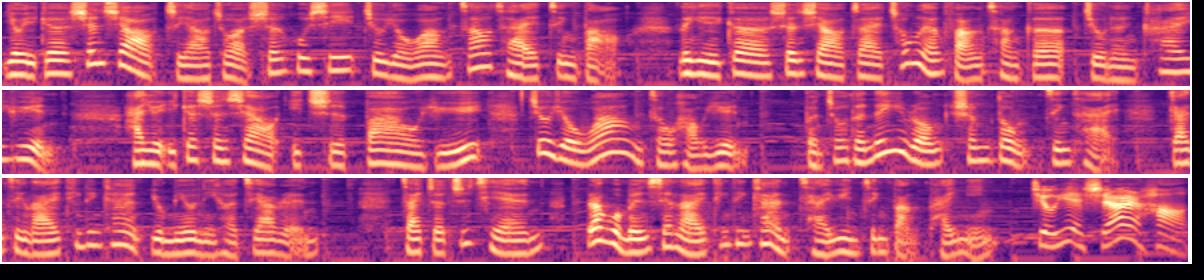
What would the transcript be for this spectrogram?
有一个生肖，只要做深呼吸就有望招财进宝；另一个生肖在冲凉房唱歌就能开运；还有一个生肖一吃鲍鱼就有望走好运。本周的内容生动精彩，赶紧来听听看有没有你和家人。在这之前，让我们先来听听看财运金榜排名。九月十二号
